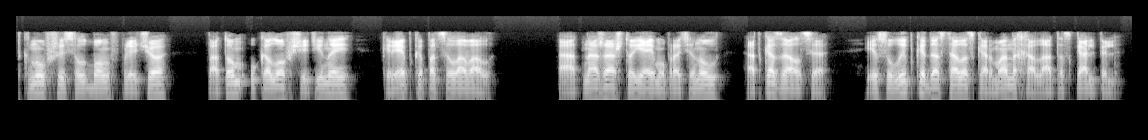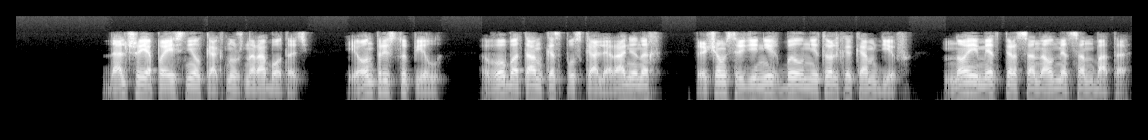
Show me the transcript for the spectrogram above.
ткнувшись лбом в плечо, потом, уколов щетиной, крепко поцеловал. А от ножа, что я ему протянул, отказался и с улыбкой достал из кармана халата скальпель. Дальше я пояснил, как нужно работать, и он приступил. В оба танка спускали раненых, причем среди них был не только комдив, но и медперсонал медсанбата.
